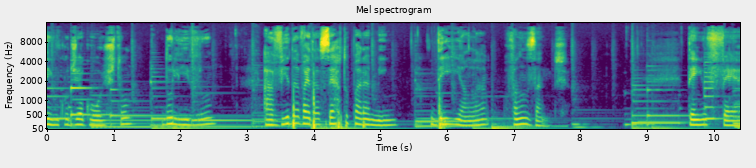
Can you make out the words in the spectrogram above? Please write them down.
de agosto do livro A Vida Vai Dar Certo para Mim, de Ianla Vanzante. Tenho fé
